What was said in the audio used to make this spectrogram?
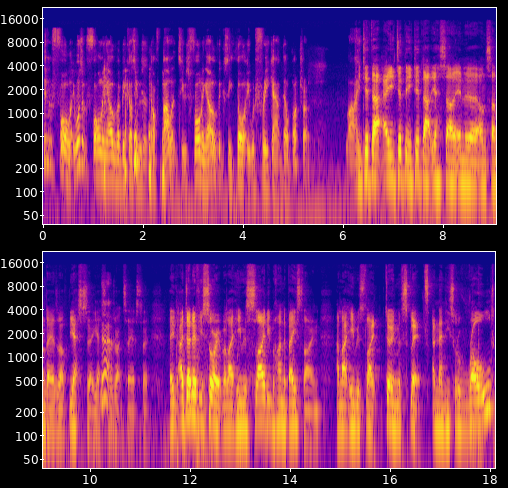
Didn't fall. He wasn't falling over because he was off balance. He was falling over because he thought he would freak out Del Potro. Like He did that. He did. He did that. Yes, uh, in the on Sunday as well. Yesterday. Yes, I was right to say yesterday. I I don't know if you saw it, but like he was sliding behind the baseline and like he was like doing the splits, and then he sort of rolled.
